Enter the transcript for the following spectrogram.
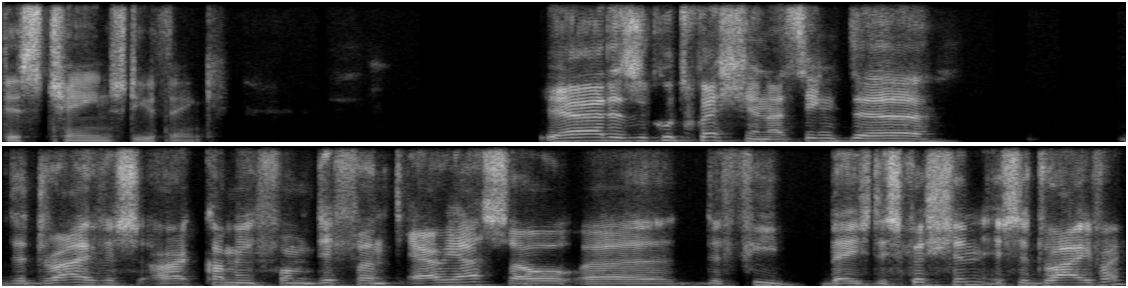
this change do you think? Yeah that's a good question. I think the the drivers are coming from different areas. So uh, the fee based discussion is a driver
